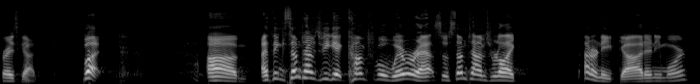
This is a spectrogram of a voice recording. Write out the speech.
Praise God. But um, I think sometimes we get comfortable where we're at, so sometimes we're like, I don't need God anymore.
